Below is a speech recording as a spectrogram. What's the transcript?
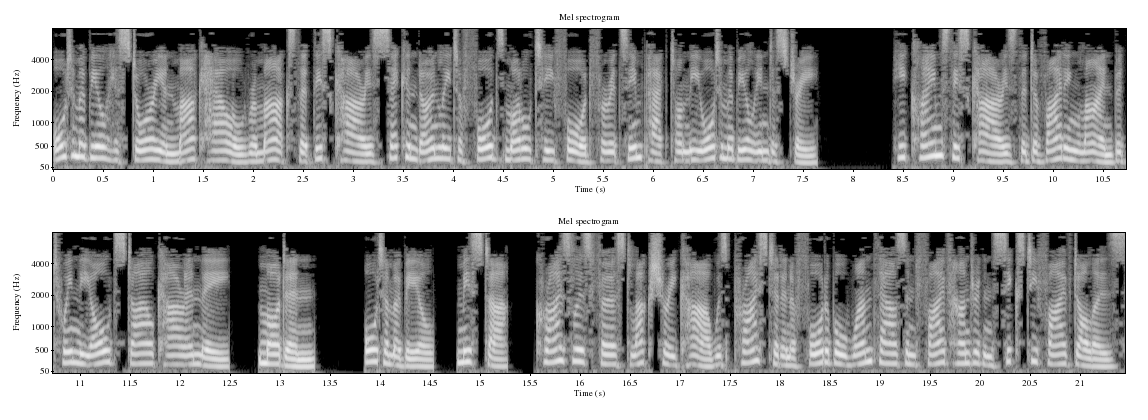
Automobile historian Mark Howell remarks that this car is second only to Ford's Model T Ford for its impact on the automobile industry. He claims this car is the dividing line between the old-style car and the modern automobile. Mr. Chrysler's first luxury car was priced at an affordable $1,565.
